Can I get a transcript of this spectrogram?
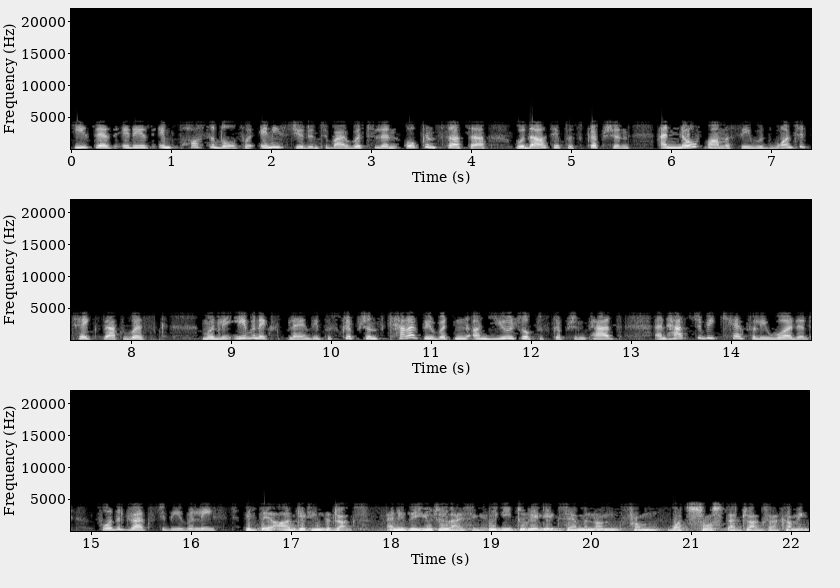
He says it is impossible for any student to buy Ritalin or Concerta without a prescription and no pharmacy would want to take that risk. Mudley even explained the prescriptions cannot be written on usual prescription pads and has to be carefully worded for the drugs to be released. If they are getting the drugs and if they're utilizing it, we need to really examine on from what source that drugs are coming.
